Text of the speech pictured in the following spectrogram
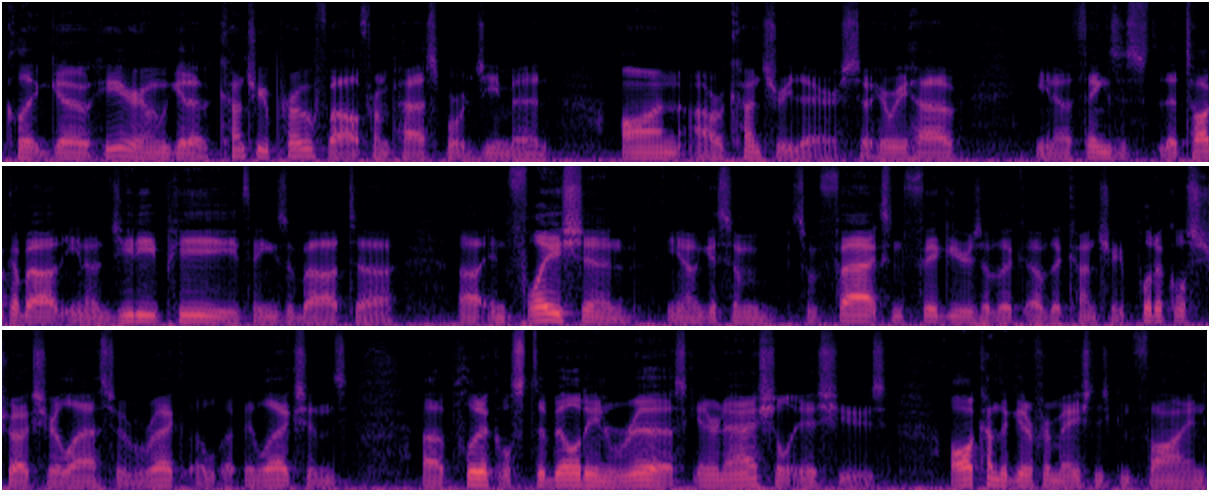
Click Go here, and we get a country profile from Passport GMID on our country there. So here we have, you know, things that talk about, you know, GDP, things about uh, uh, inflation, you know, get some some facts and figures of the of the country, political structure, last elections, uh, political stability and risk, international issues, all kinds of good information you can find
